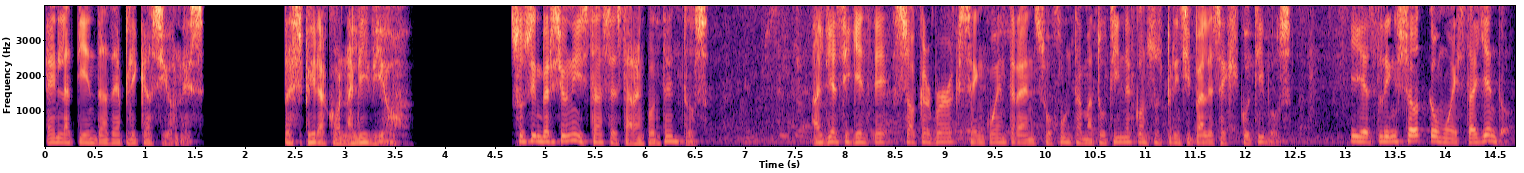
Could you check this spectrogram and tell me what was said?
en la tienda de aplicaciones. Respira con alivio. Sus inversionistas estarán contentos. Al día siguiente, Zuckerberg se encuentra en su junta matutina con sus principales ejecutivos. ¿Y Slingshot cómo está yendo?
